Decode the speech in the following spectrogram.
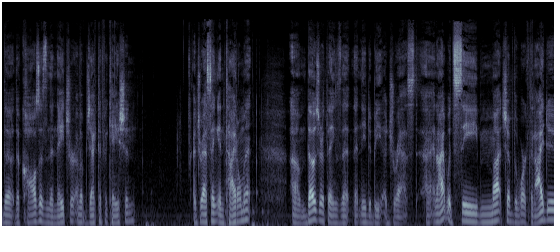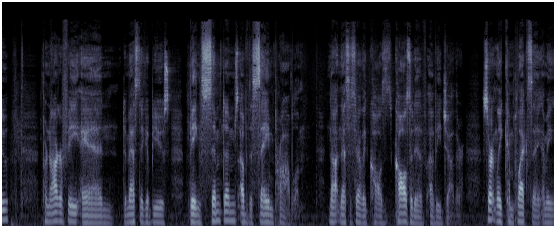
the, the causes and the nature of objectification, addressing entitlement, um, those are things that, that need to be addressed. Uh, and I would see much of the work that I do pornography and domestic abuse being symptoms of the same problem, not necessarily cause, causative of each other. Certainly complexing, I mean,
